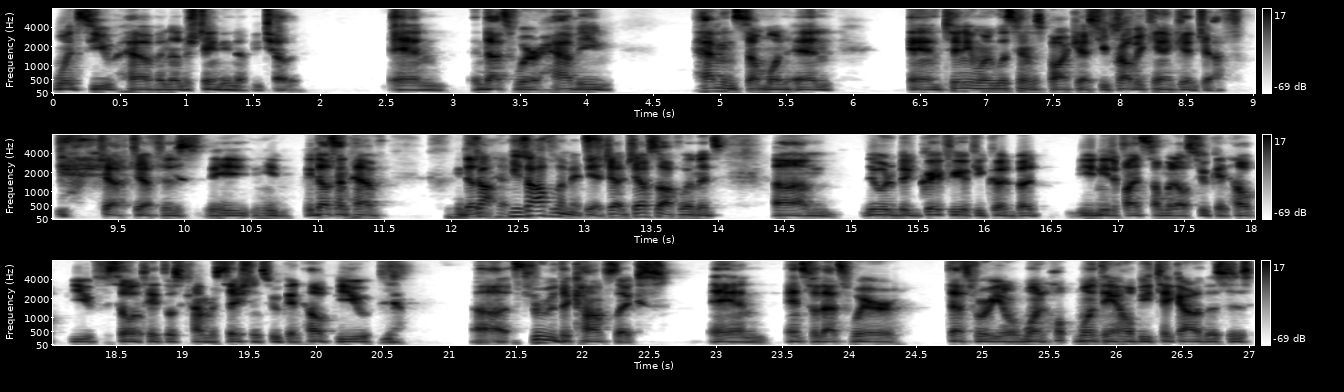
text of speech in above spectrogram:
once you have an understanding of each other, and and that's where having having someone and and to anyone listening to this podcast, you probably can't get Jeff. Jeff Jeff is he he he doesn't have he he's doesn't off, have, he's off limits yeah, Je- Jeff's off limits. Um, it would have been great for you if you could, but you need to find someone else who can help you facilitate those conversations, who can help you Yeah. uh, through the conflicts. And and so that's where that's where you know one one thing I hope you take out of this is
